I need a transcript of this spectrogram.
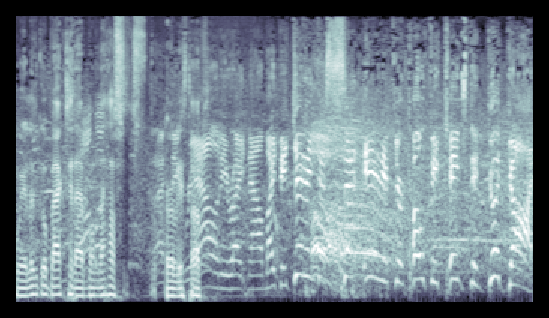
Wait, let's go back to that one. That's how earlier stuff. Reality right now might be getting to set in if you're Kofi Kingston. Good God.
